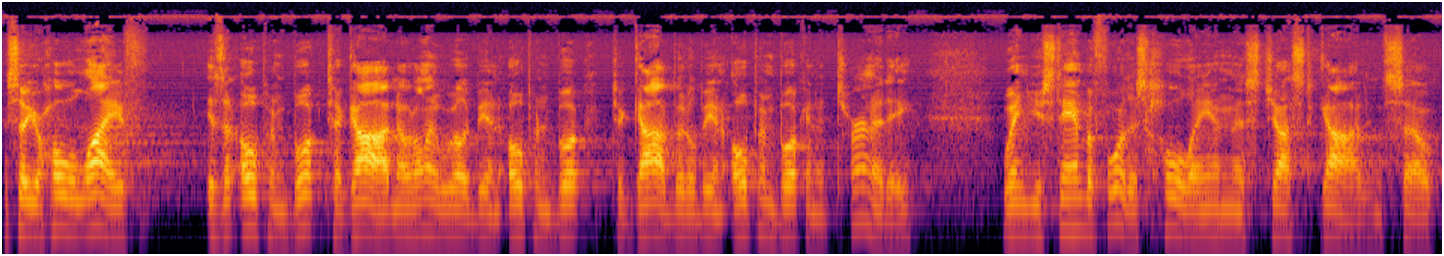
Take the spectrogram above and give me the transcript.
And so your whole life is an open book to God. Not only will it be an open book to God, but it'll be an open book in eternity when you stand before this holy and this just God. And so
